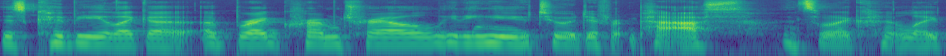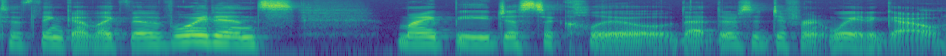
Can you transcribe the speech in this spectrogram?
this could be like a, a breadcrumb trail leading you to a different path. That's what I kind of like to think of. Like the avoidance might be just a clue that there's a different way to go.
